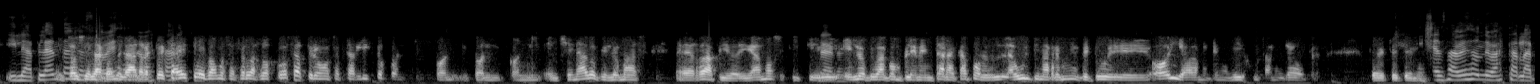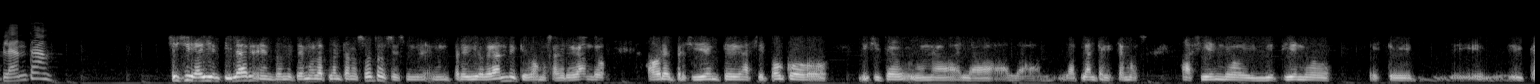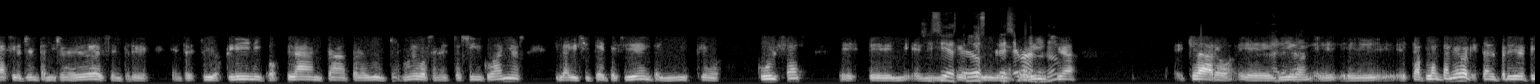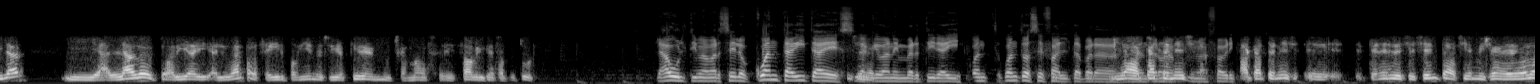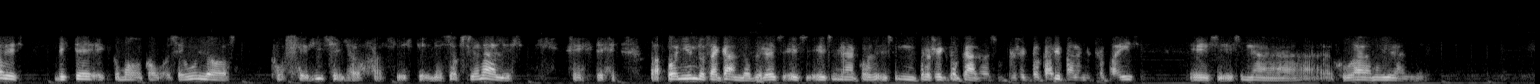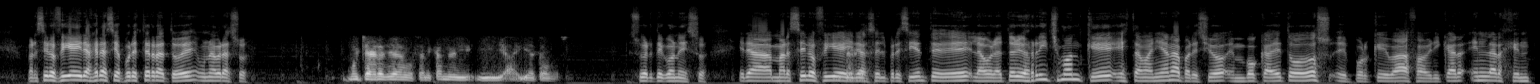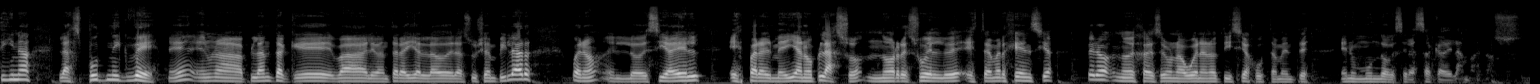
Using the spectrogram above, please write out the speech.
Y la planta. Entonces, la, la respuesta a esto es vamos a hacer las dos cosas, pero vamos a estar listos con, con, con, el llenado, que es lo más eh, rápido, digamos, y que es lo que va a complementar acá por la última reunión que tuve hoy, y ahora me tengo que ir justamente a otra, por este tema. ¿Y ya sabes dónde va a estar la planta? Sí, sí, ahí en Pilar, en donde tenemos la planta nosotros, es un, predio grande que vamos agregando. Ahora el presidente hace poco visitó una, la, la, la planta que estamos haciendo, invirtiendo este, eh, casi 80 millones de dólares entre, entre estudios clínicos, planta, productos nuevos en estos cinco años, y la visitó el presidente, el ministro Culfas, este, el, ministro de la provincia. Eh, claro, eh, dieron eh, esta planta nueva que está en el predio de Pilar, y al lado todavía hay, lugar para seguir poniendo, si Dios quiere, muchas más fábricas a futuro. La última, Marcelo, ¿cuánta guita es la que van a invertir ahí? ¿Cuánto, hace falta para acá tenés, una, fábrica? Acá tenés, eh, tenés de 60 a 100 millones de dólares, viste, como, como según los, como se dice, los, este, los opcionales. Este, vas poniendo, sacando, pero es, es, es, una, es un proyecto caro, es un proyecto caro y para nuestro país es, es una jugada muy grande. Marcelo Figueiras, gracias por este rato, ¿eh? un abrazo. Muchas gracias a vos, Alejandro, y, a, todos. Suerte con eso. Era Marcelo Figueiras, el presidente de Laboratorios Richmond, que esta mañana apareció en boca de todos eh, porque va a fabricar en la Argentina la Sputnik V, eh, en una planta que va a levantar ahí al lado de la suya en Pilar. Bueno, lo decía él, es para el mediano plazo, no resuelve esta emergencia, pero no deja de ser una buena noticia justamente en un mundo que se la saca de las manos.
